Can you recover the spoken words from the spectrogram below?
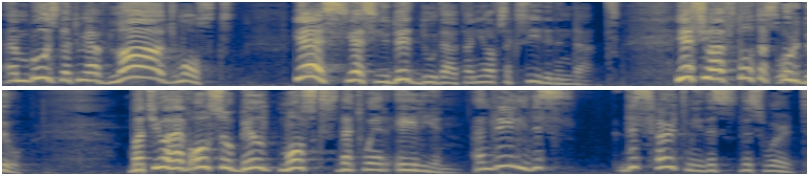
And boast that we have large mosques. Yes, yes, you did do that and you have succeeded in that. Yes, you have taught us Urdu. But you have also built mosques that were alien. And really this, this hurt me, this, this word.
